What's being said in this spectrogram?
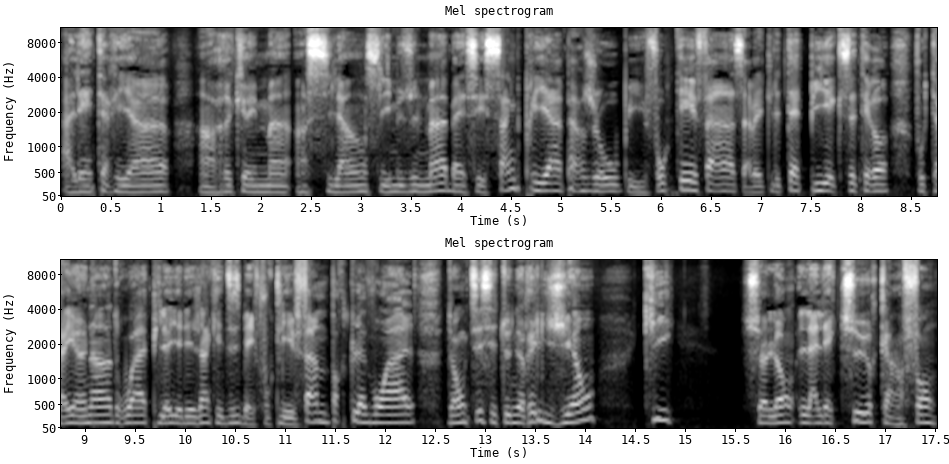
à l'intérieur, en recueillement, en silence. Les musulmans, ben, c'est cinq prières par jour, puis il faut que tu fasses avec le tapis, etc. faut que tu ailles un endroit. Puis là, il y a des gens qui disent, ben, il faut que les femmes portent le voile. Donc, tu sais, c'est une religion qui, selon la lecture qu'en font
